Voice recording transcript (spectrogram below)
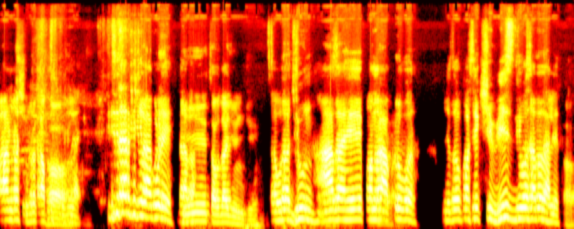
पांढरा शुभ्र कापूस हो. फुटलाय किती तारखेची लागवड आहे दादा? ही चौदा जूनची चौदा जून आज आहे पंधरा ऑक्टोबर म्हणजे जवळपास एकशे वीस दिवस आता झालेत हो.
